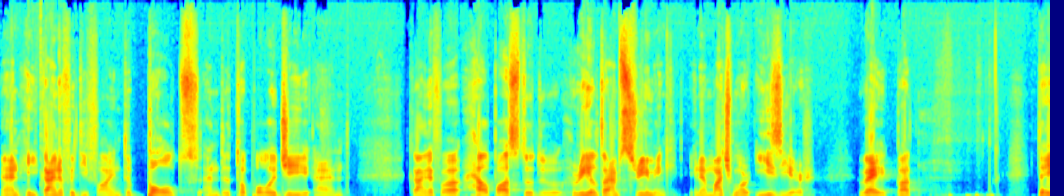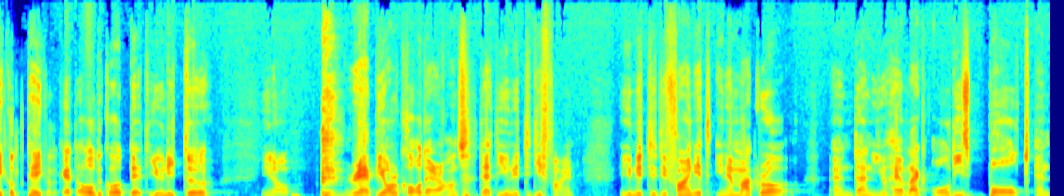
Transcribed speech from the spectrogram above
And he kind of defined the bolts and the topology and kind of uh, help us to do real-time streaming in a much more easier way. But take a, take a look at all the code that you need to, you know, wrap your code around that you need to define. You need to define it in a macro, and then you have like all these bolt and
